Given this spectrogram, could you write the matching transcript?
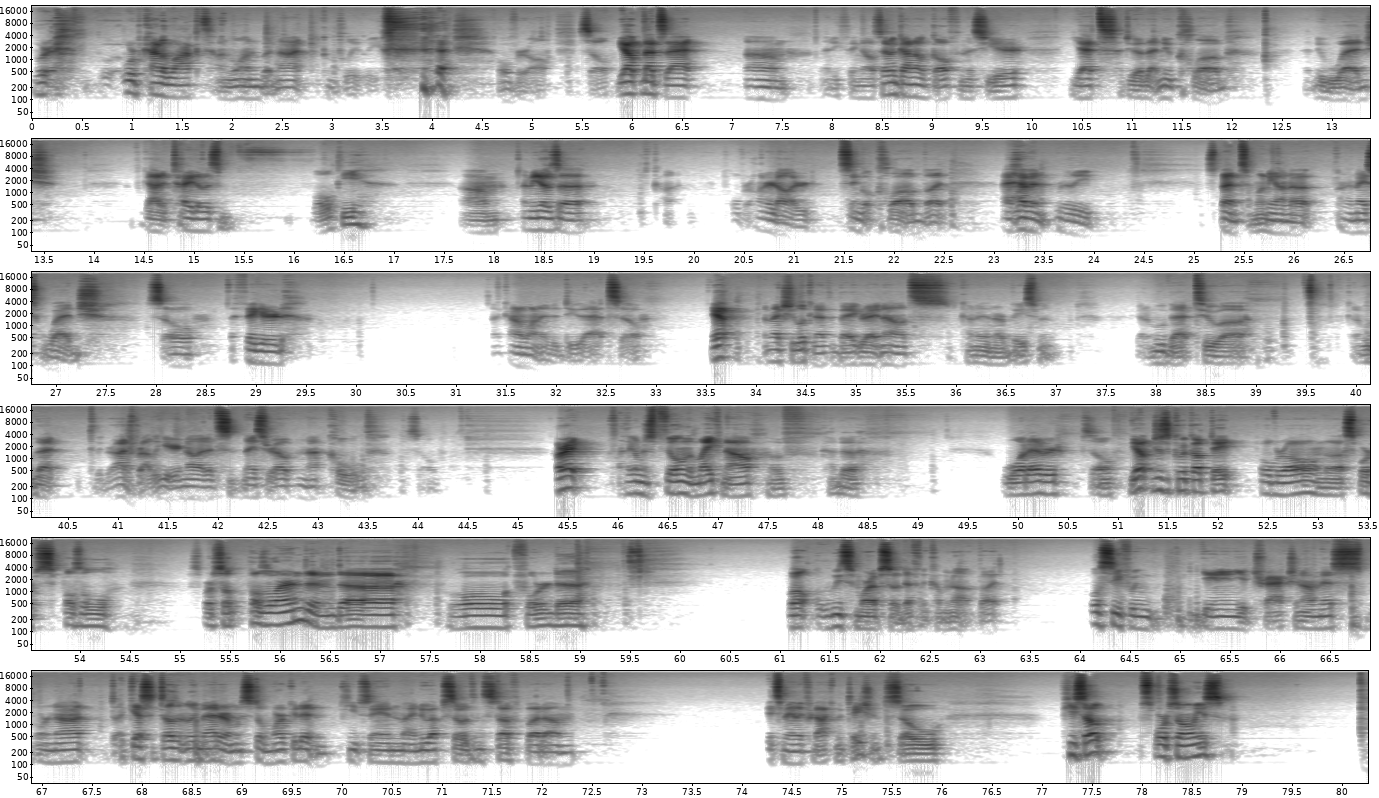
we're we're kind of locked on one, but not completely overall. So, yep, that's that. Um, anything else? I haven't gone out golfing this year yet. I do have that new club, that new wedge. I've got it Titleist Vokey. Um, I mean, it was a over hundred dollar single club, but I haven't really spent money on a on a nice wedge. So I figured kind of wanted to do that. So, yep, I'm actually looking at the bag right now. It's kind of in our basement. Got to move that to uh, got to move that to the garage probably here now that it's nicer out and not cold. So, all right, I think I'm just filling the mic now of kind of whatever. So, yep, just a quick update overall on the sports puzzle, sports puzzle end, and uh, we'll look forward to. Well, there'll be some more episode definitely coming up, but we'll see if we can gain any traction on this or not. I guess it doesn't really matter. I'm gonna still market it and keep saying my new episodes and stuff, but um, it's mainly for documentation. So, peace out, sports homies.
